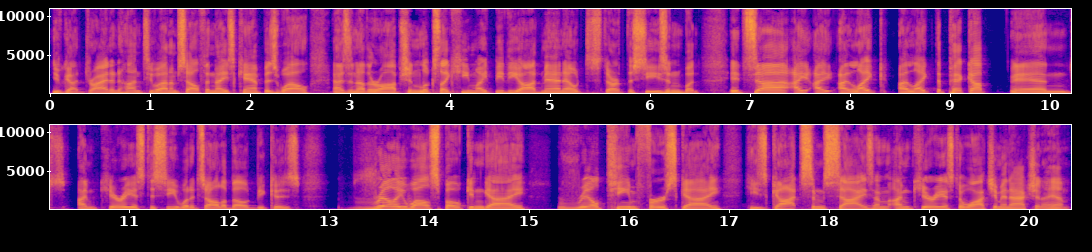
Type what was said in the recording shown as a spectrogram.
You've got dryden hunt who had himself a nice camp as well as another option. Looks like he might be the odd man out to start the season, but it's uh, I, I I like I like the pickup, and I'm curious to see what it's all about because really well spoken guy, real team first guy. He's got some size. I'm I'm curious to watch him in action. I am.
